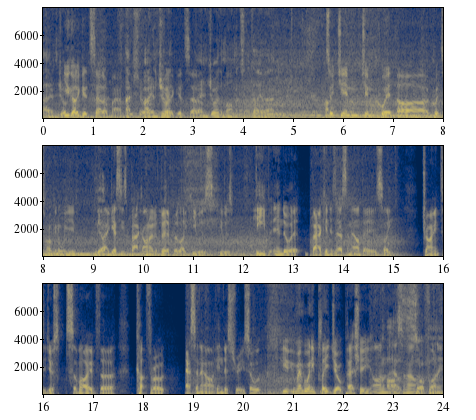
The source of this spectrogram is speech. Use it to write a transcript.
I enjoy. You got a good setup, man, for I, sure. I enjoy a good setup. I enjoy the moments. I'll tell you that. so Jim, Jim quit, uh, quit smoking weed. Yeah. I guess he's back on it a bit, but like he was, he was deep into it back in his SNL days, like trying to just survive the cutthroat SNL industry. So you, you remember when he played Joe Pesci on Oh, SNL? so funny.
